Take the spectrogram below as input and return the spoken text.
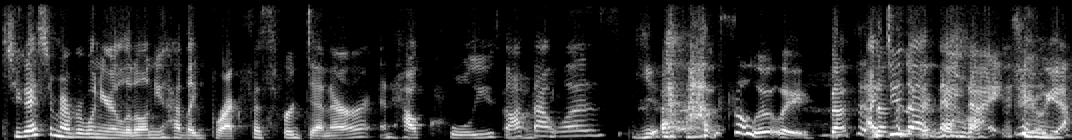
do you guys remember when you were little and you had like breakfast for dinner and how cool you thought uh-huh. that was? Yeah, absolutely. That's, that's I do that now night too. Yeah,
